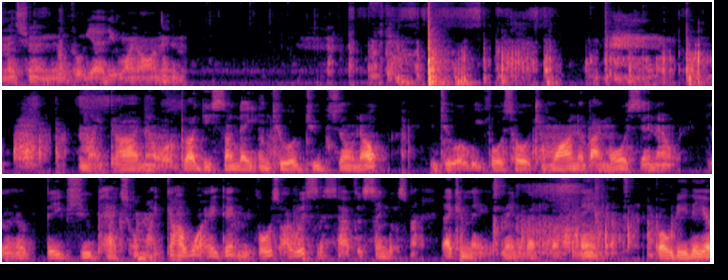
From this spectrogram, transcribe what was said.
Mission and move for Yeti right on him. Oh my god, now a bloody Sunday into a tube zone. Nope. Into a reverse hold Kiwana by Morrison now doing a big suplex. Oh my god, what a damn reverse. I wish this had a singles match. That can make main event of WrestleMania. Brodie Lee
